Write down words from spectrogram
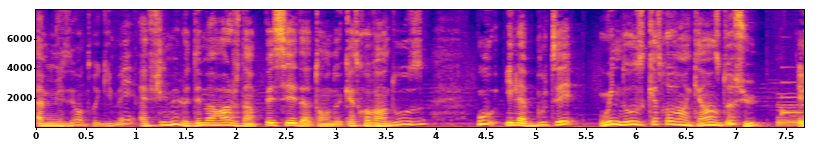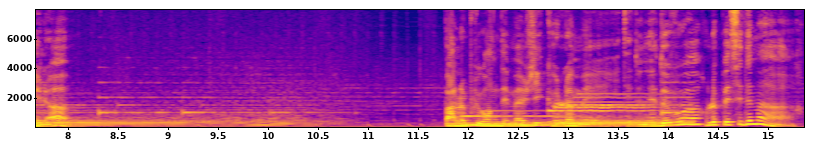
amusé, entre guillemets, à filmer le démarrage d'un PC datant de 92 où il a booté Windows 95 dessus. Et là... Par la plus grande des magies que l'homme ait été donné de voir, le PC démarre.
